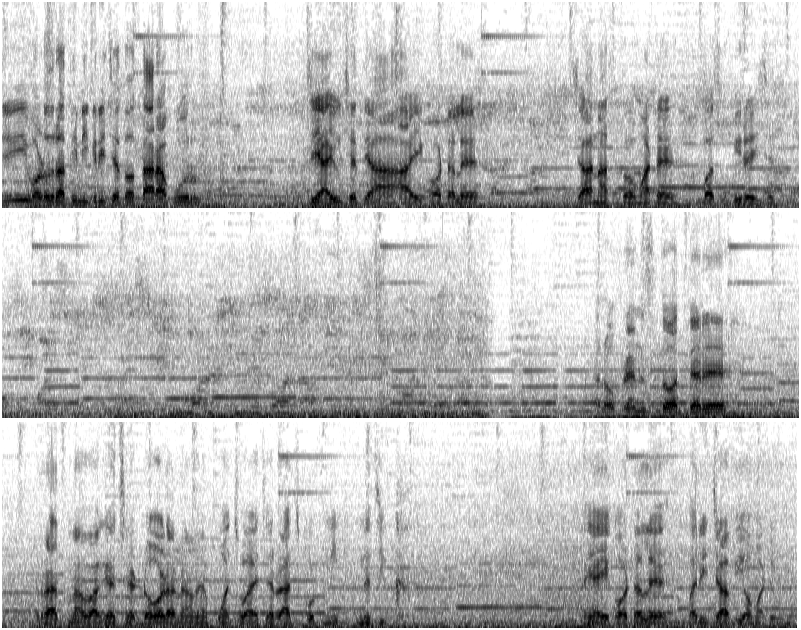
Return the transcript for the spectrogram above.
જેવી વડોદરાથી નીકળી છે તો તારાપુર જે આવ્યું છે ત્યાં આ એક હોટલે ચા નાસ્તો માટે બસ ઊભી રહી છે. હેલો ફ્રેન્ડ્સ તો અત્યારે રાતના વાગ્યા છે દોઢ અને અમે પહોંચવા છે રાજકોટની નજીક. અહીંયા એક હોટલે ફરી ચા પીવા માટે ઊભા.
